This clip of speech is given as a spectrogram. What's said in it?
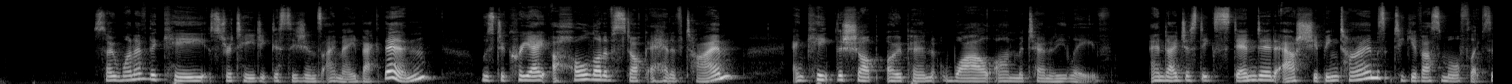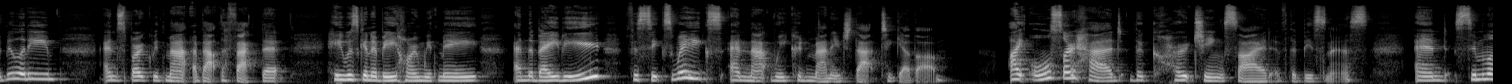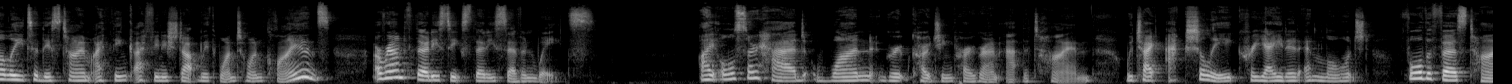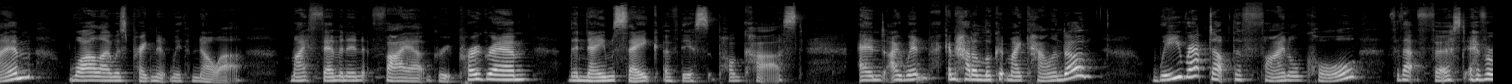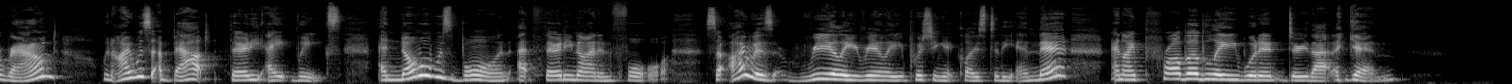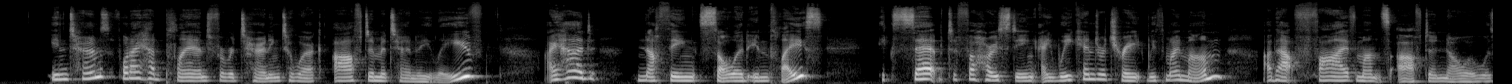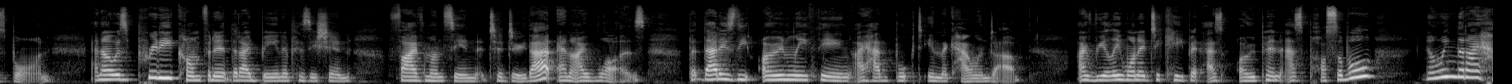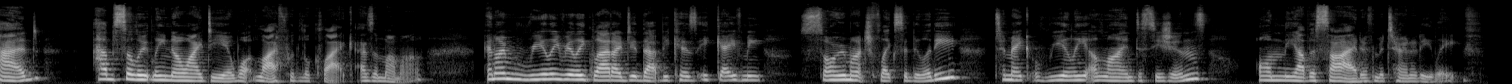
So, one of the key strategic decisions I made back then was to create a whole lot of stock ahead of time and keep the shop open while on maternity leave. And I just extended our shipping times to give us more flexibility and spoke with Matt about the fact that he was going to be home with me and the baby for six weeks and that we could manage that together. I also had the coaching side of the business. And similarly to this time, I think I finished up with one to one clients around 36, 37 weeks. I also had one group coaching program at the time, which I actually created and launched for the first time while I was pregnant with Noah. My Feminine Fire group program, the namesake of this podcast. And I went back and had a look at my calendar. We wrapped up the final call for that first ever round when I was about 38 weeks and Noah was born at 39 and 4. So I was really, really pushing it close to the end there, and I probably wouldn't do that again. In terms of what I had planned for returning to work after maternity leave, I had nothing solid in place except for hosting a weekend retreat with my mum about five months after Noah was born. And I was pretty confident that I'd be in a position five months in to do that, and I was. But that is the only thing I had booked in the calendar. I really wanted to keep it as open as possible, knowing that I had absolutely no idea what life would look like as a mama. And I'm really, really glad I did that because it gave me so much flexibility to make really aligned decisions on the other side of maternity leave.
